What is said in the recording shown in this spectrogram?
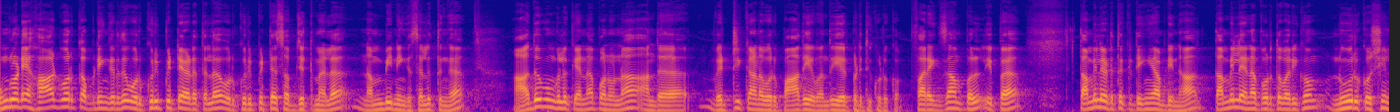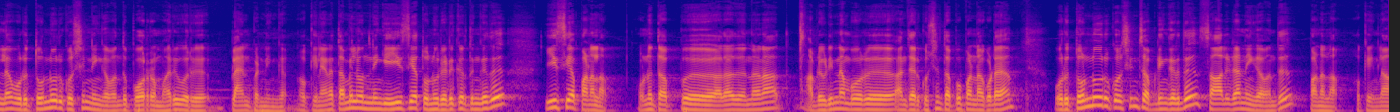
உங்களுடைய ஹார்ட் ஒர்க் அப்படிங்கிறது ஒரு குறிப்பிட்ட இடத்துல ஒரு குறிப்பிட்ட சப்ஜெக்ட் மேலே நம்பி நீங்கள் செலுத்துங்க. அது உங்களுக்கு என்ன பண்ணுன்னா அந்த வெற்றிக்கான ஒரு பாதையை வந்து ஏற்படுத்தி கொடுக்கும். ஃபார் எக்ஸாம்பிள் இப்போ தமிழ் எடுத்துக்கிட்டிங்க அப்படின்னா தமிழ் என்னை பொறுத்த வரைக்கும் நூறு கொஷினில் ஒரு தொண்ணூறு கொஷின் நீங்கள் வந்து போடுற மாதிரி ஒரு பிளான் பண்ணிங்க. ஓகே ஏன்னா தமிழ் வந்து நீங்கள் ஈஸியாக தொண்ணூறு எடுக்கிறதுங்கிறது ஈஸியாக பண்ணலாம். ஒன்றும் தப்பு அதாவது என்னென்னா அப்படி இப்படின்னு நம்ம ஒரு அஞ்சாறு கொஷின் தப்பு பண்ணால் கூட ஒரு தொண்ணூறு கொஷின்ஸ் அப்படிங்கிறது சாலிடாக நீங்கள் வந்து பண்ணலாம். ஓகேங்களா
